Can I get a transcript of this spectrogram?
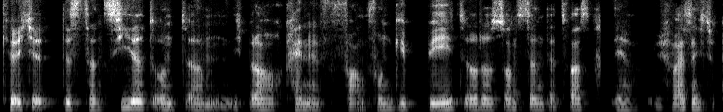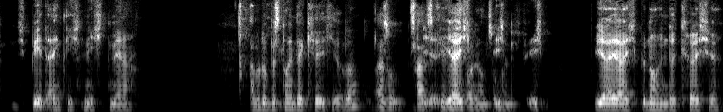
Kirche distanziert und ähm, ich brauche auch keine Form von Gebet oder sonst irgendetwas. Ja, ich weiß nicht, ich bete eigentlich nicht mehr. Aber du bist noch in der Kirche, oder? Also zahlst ja, ich, Kirchensteuer und so, meine ich, ich. ich, ja, ja, ich bin noch in der Kirche.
